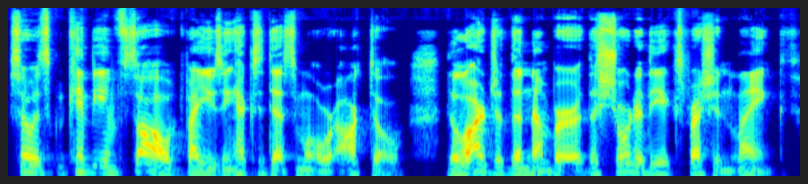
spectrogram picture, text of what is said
so it can be solved by using hexadecimal or octal. The larger the number, the shorter the expression length.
